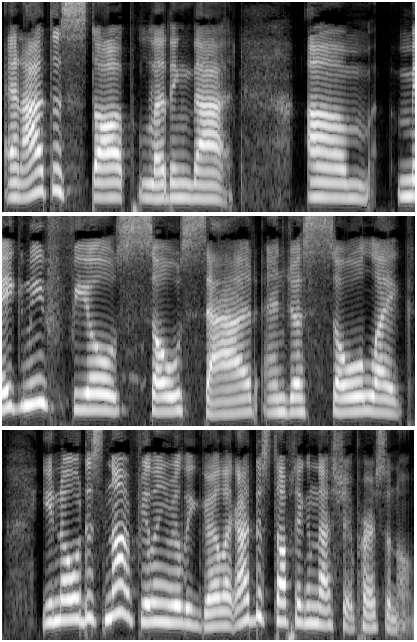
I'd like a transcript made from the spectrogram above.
and I had to stop letting that um make me feel so sad and just so like you know just not feeling really good. Like I had to stop taking that shit personal.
